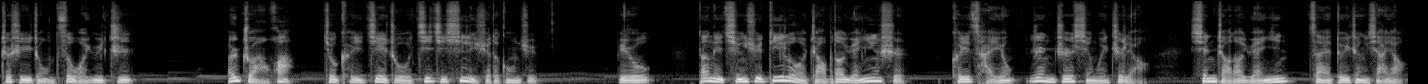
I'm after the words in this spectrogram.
这是一种自我预知；而转化就可以借助积极心理学的工具，比如，当你情绪低落找不到原因时，可以采用认知行为治疗，先找到原因，再对症下药。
